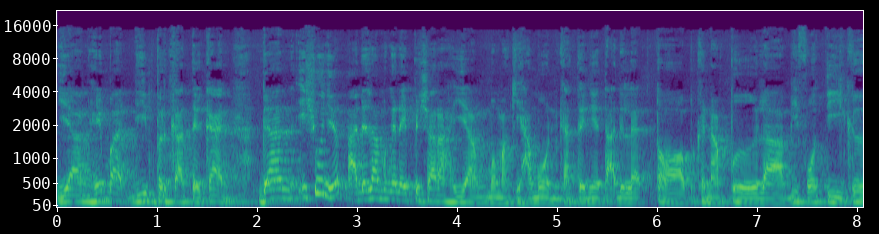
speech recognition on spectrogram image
yang hebat diperkatakan. Dan isunya adalah mengenai pensyarah yang memaki hamun. Katanya tak ada laptop kenapalah B40 ke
